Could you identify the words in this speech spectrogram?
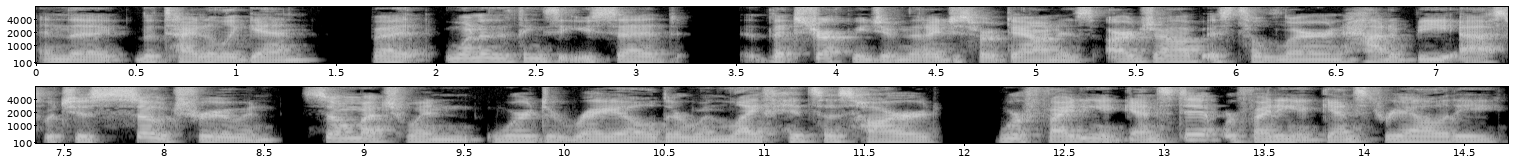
and the the title again. But one of the things that you said that struck me, Jim, that I just wrote down is our job is to learn how to be us, which is so true. And so much when we're derailed or when life hits us hard, we're fighting against it. We're fighting against reality.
